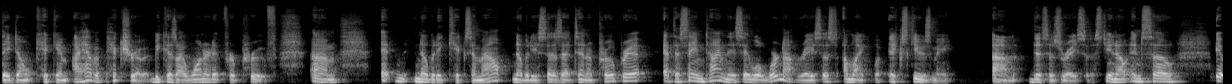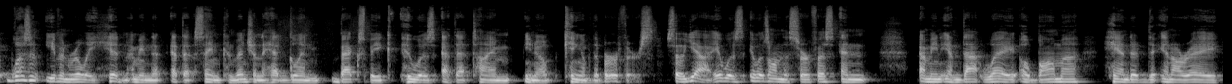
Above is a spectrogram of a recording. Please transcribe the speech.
They don't kick him. I have a picture of it because I wanted it for proof. Um, nobody kicks him out. Nobody says that's inappropriate. At the same time, they say, "Well, we're not racist." I'm like, "Excuse me." Um, this is racist, you know, and so it wasn't even really hidden. I mean, at that same convention, they had Glenn Beck speak, who was at that time, you know, king of the birthers. So yeah, it was it was on the surface, and I mean, in that way, Obama handed the NRA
